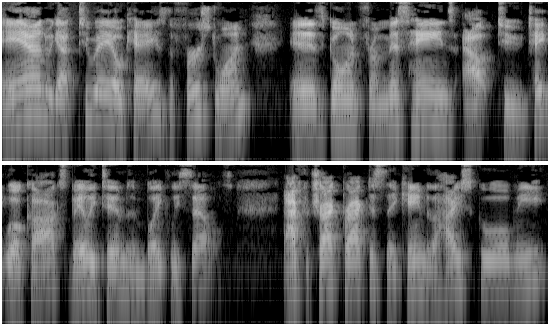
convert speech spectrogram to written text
And we got two AOKs. The first one is going from Miss Haynes out to Tate Wilcox, Bailey Timms, and Blakely Sells. After track practice, they came to the high school meet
